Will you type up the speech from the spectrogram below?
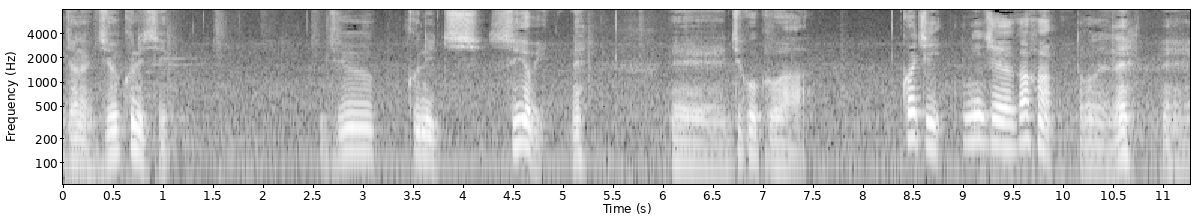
じゃない19日。19日水曜日ね、えー時刻は5時25分ということでね、え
